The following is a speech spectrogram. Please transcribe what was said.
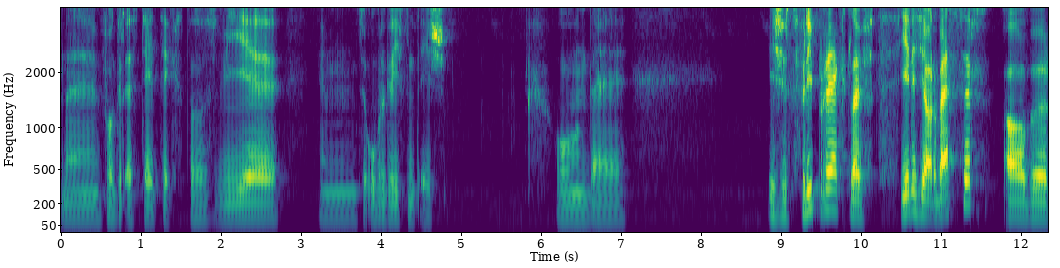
äh, von der Ästhetik, dass es wie ähm, so übergreifend ist. Und äh, unser Free-Projekt läuft jedes Jahr besser, aber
